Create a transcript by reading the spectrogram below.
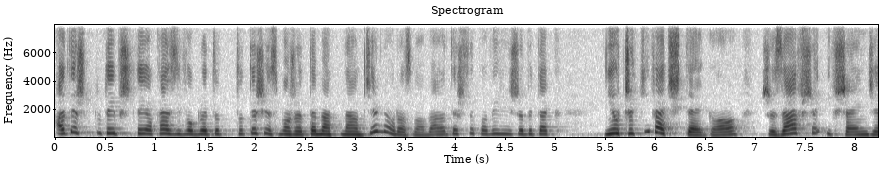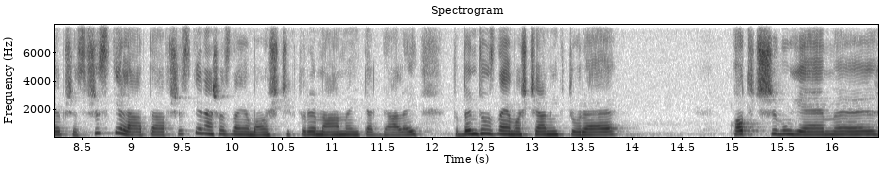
Ale też tutaj przy tej okazji w ogóle to, to też jest może temat na oddzielną rozmowę, ale też chcę powiedzieć, żeby tak nie oczekiwać tego, że zawsze i wszędzie, przez wszystkie lata, wszystkie nasze znajomości, które mamy i tak dalej, to będą znajomościami, które podtrzymujemy,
